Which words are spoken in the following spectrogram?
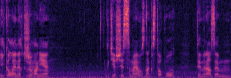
I kolejne skrzyżowanie, gdzie wszyscy mają znak stopu. Tym razem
